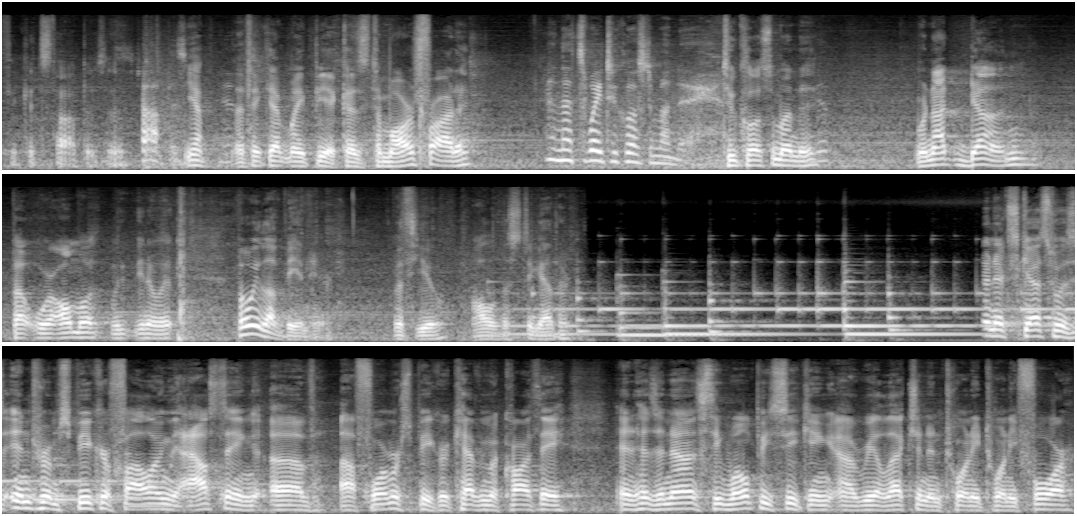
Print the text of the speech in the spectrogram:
I think it's top, isn't it? Top, isn't yeah, it? Yeah, I think that might be it because tomorrow's Friday. And that's way too close to Monday. Too close to Monday. Yep. We're not done but we're almost, you know, but we love being here with you, all of us together. Our next guest was interim speaker following the ousting of uh, former Speaker Kevin McCarthy and has announced he won't be seeking uh, re-election in 2024.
